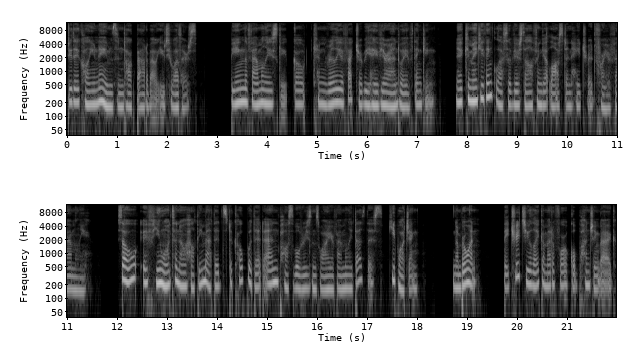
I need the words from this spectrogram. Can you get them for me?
Do they call you names and talk bad about you to others? Being the family scapegoat can really affect your behavior and way of thinking. It can make you think less of yourself and get lost in hatred for your family. So if you want to know healthy methods to cope with it and possible reasons why your family does this, keep watching. Number one, they treat you like a metaphorical punching bag.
